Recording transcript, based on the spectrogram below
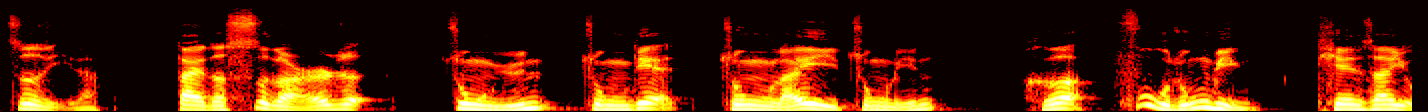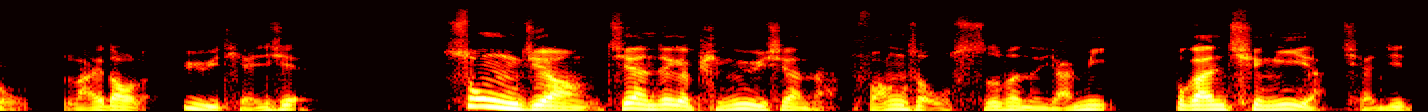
自己呢带着四个儿子钟云、钟殿、钟雷、钟林和副总兵天山勇来到了玉田县。宋江见这个平玉县呢防守十分的严密，不敢轻易啊前进，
